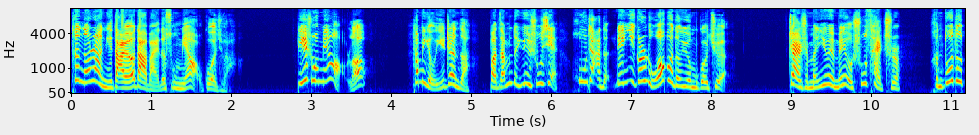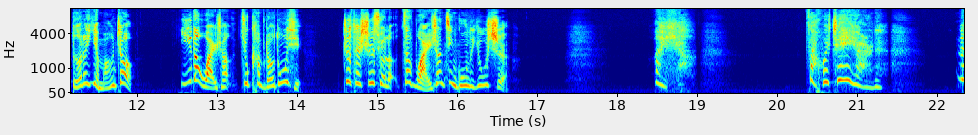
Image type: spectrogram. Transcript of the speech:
他能让你大摇大摆的送棉袄过去啊？别说棉袄了，他们有一阵子把咱们的运输线轰炸的连一根萝卜都运不过去。战士们因为没有蔬菜吃，很多都得了夜盲症，一到晚上就看不着东西，这才失去了在晚上进攻的优势。哎呀！咋会这样呢？那，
